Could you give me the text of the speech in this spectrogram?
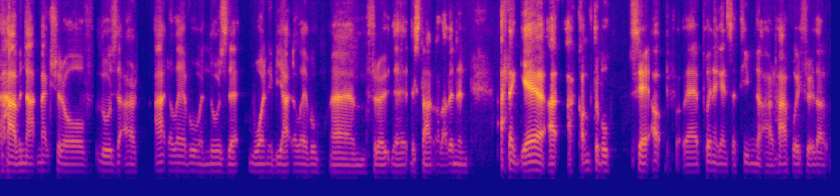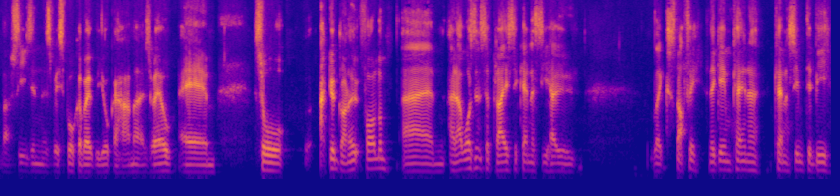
having that mixture of those that are at the level and those that want to be at the level um, throughout the, the start 11. And I think, yeah, a, a comfortable set up, uh, playing against a team that are halfway through their, their season, as we spoke about with Yokohama as well. Um, so a good run out for them, um, and I wasn't surprised to kind of see how like stuffy the game kind of kind of seemed to be,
